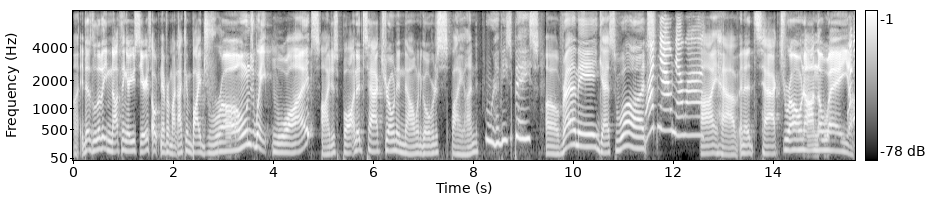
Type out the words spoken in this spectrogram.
Uh, it does literally nothing. Are you serious? Oh, never mind. I can buy drones. Wait, what? I just bought an attack drone, and now I'm gonna go over to spy on Remi's base. Oh, Remi, guess what? What now, Noah? I have an attack drone on the way. Me, Noah.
